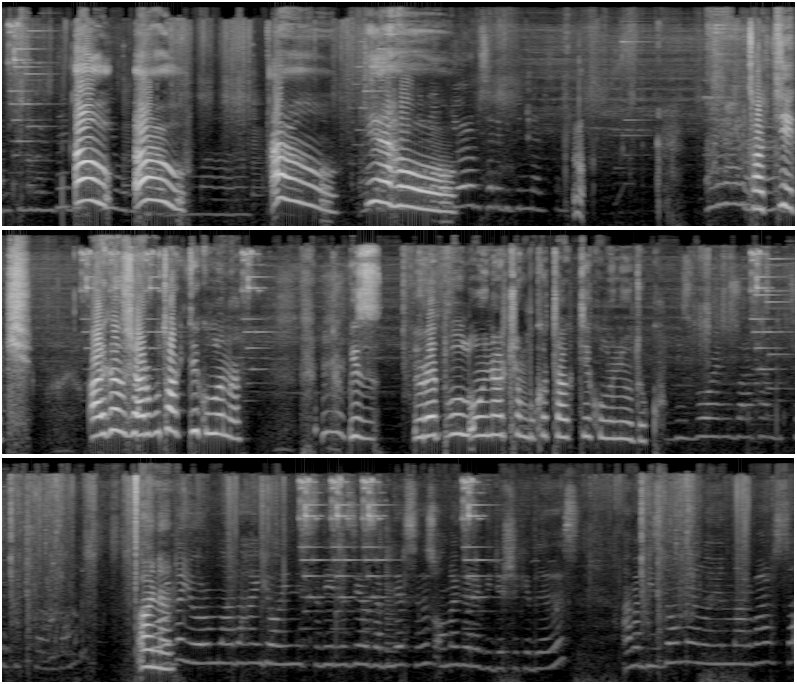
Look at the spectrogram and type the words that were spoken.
12. bölümde Au, bitiriyorum au. ama. Au! Yeho! Diyorum seni bir dinlesin. Taktik. Arkadaşlar bu taktiği kullanın. Biz Red Bull oynarken bu taktiği kullanıyorduk. Biz bu oyunu zaten bitirdik şu anda. Aynen. Bu arada yorumlarda hangi oyunu istediğinizi yazabilirsiniz. Ona göre video çekebiliriz. Ama bizde olmayan oyunlar varsa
